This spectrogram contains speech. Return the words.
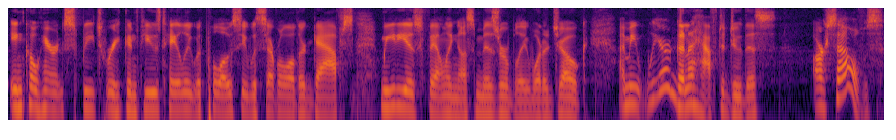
incoherent speech where he confused Haley with Pelosi with several other gaffes. Media is failing us miserably. What a joke. I mean, we are going to have to do this ourselves,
